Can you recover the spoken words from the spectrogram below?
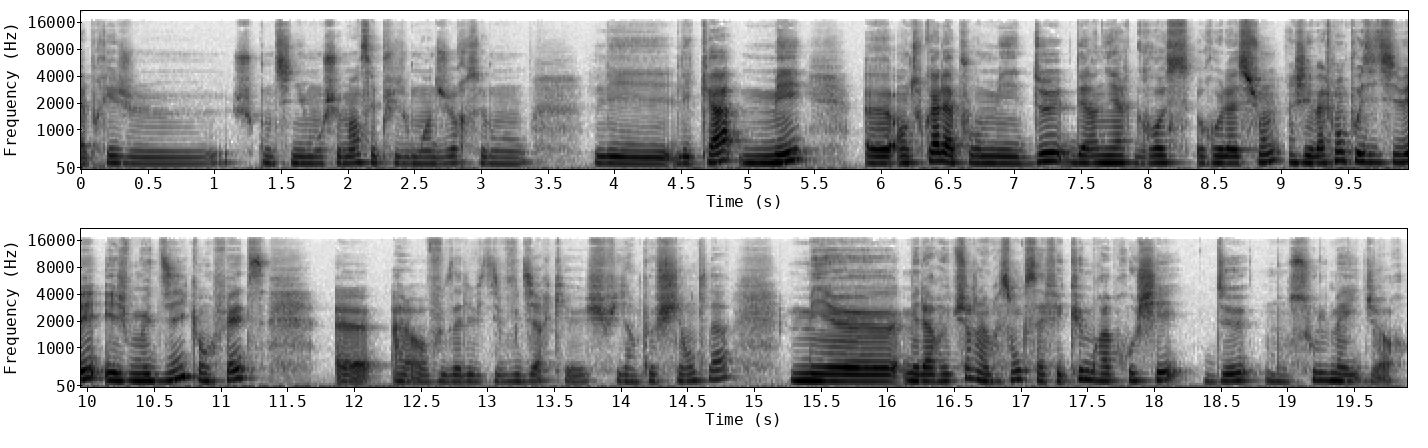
après je, continue mon chemin c'est plus ou moins dur selon les, cas, mais euh, en tout cas, là, pour mes deux dernières grosses relations, j'ai vachement positivé et je me dis qu'en fait, euh, alors vous allez vous dire que je suis un peu chiante là, mais, euh, mais la rupture, j'ai l'impression que ça fait que me rapprocher de mon soulmate, genre.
